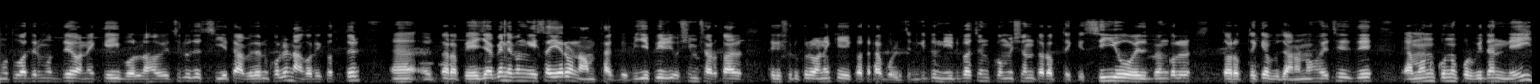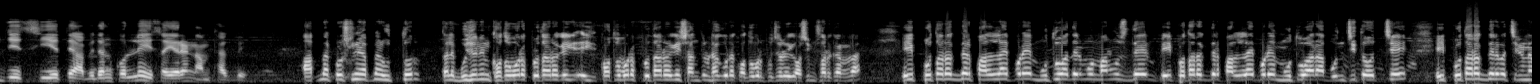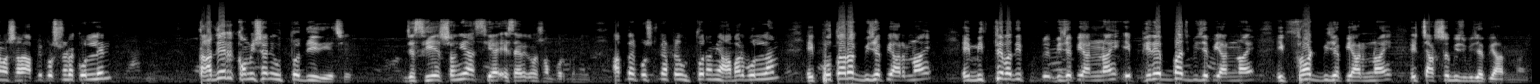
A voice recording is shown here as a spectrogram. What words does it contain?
মতুয়াদের মধ্যে অনেকেই বলা হয়েছিল যে সিএ তে আবেদন করলে নাগরিকত্বের তারা পেয়ে যাবেন এবং এসআইআরও নাম থাকবে। বিজেপির অসীম সরকার থেকে শুরু করে অনেকে এই কথাটা বলেছেন। কিন্তু নির্বাচন কমিশন তরফ থেকে সিও ওয়েস্ট বেঙ্গলের তরফ থেকে জানানো হয়েছে যে এমন কোনো প্রবিধান নেই যে সিএ তে আবেদন করলে এসআইআর নাম থাকবে। আপনার প্রশ্নে আপনার উত্তর, তাহলে বুঝে নিন কত বড় প্রতারক এই- কত বড় প্রতারক এই শান্তনু ঠাকুরের কত বড় প্রচারক অসীম সরকাররা। এই প্রতারকদের পাল্লায় পড়ে মতুয়াদের মানুষদের, এই প্রতারকদের পাল্লায় পড়ে মতুয়ারা বঞ্চিত হচ্ছে, এই প্রতারকদের এবার চিনে নেওয়া আপনি প্রশ্নটা করলেন, তাদের কমিশনে উত্তর দিয়ে দিয়েছে যে সি এর সঙ্গে আর সি এস এর কোনো সম্পর্ক নেই। আপনার প্রশ্নের আপনার উত্তর আমি আবার বললাম, এই প্রতারক বিজেপি আর নয়, এই মিথ্যেবাদী বিজেপি আর নয়, এই ফেরেববাজ বিজেপি আর নয়, এই ফ্রড বিজেপি আর নয়, এই চারশো বিশ বিজেপি আর নয়।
